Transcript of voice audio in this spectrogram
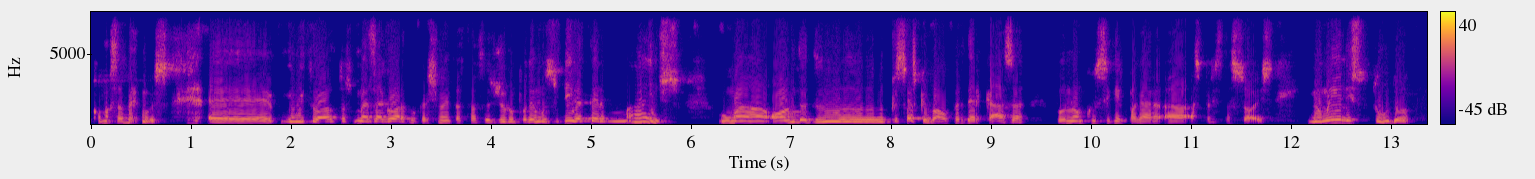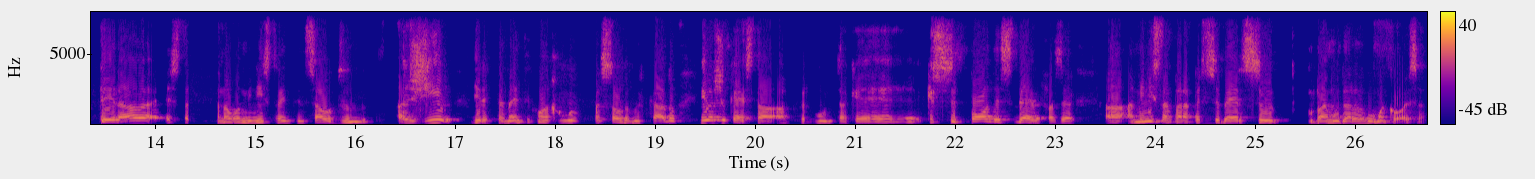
como sabemos, é, muito altos, mas agora com o crescimento das taxas de juros podemos vir a ter mais uma onda de pessoas que vão perder casa por não conseguir pagar a, as prestações. No meio disso tudo, terá esta nova ministra a intenção de agir diretamente com a regulação do mercado? E eu acho que esta é a pergunta que, que se pode, se deve fazer a, a ministra para perceber se vai mudar alguma coisa.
